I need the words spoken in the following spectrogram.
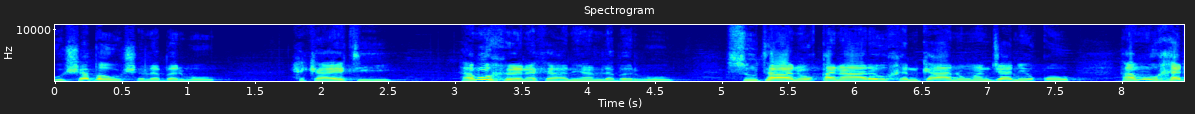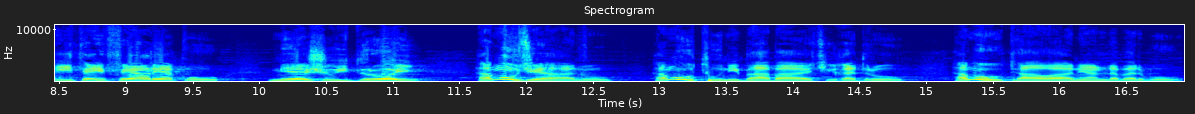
وشە بە وشە لەبەر بوو حکایەتی هەموو خوێنەکانیان لەبەر بوو سووتان و قەنارە و خنکان و مەنجەنیق و هەموو خەریتەی فێڵێک و مێژووی درۆی هەموو جیهان و هەموو تونی بابایەکی غەدرو هەموو تاوانیان لەبەر بوو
